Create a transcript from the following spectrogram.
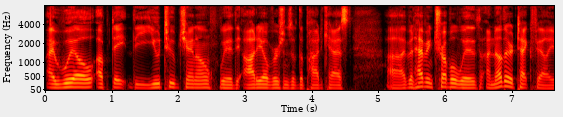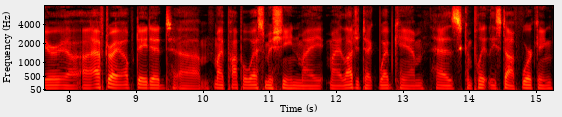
I will update the YouTube channel with the audio versions of the podcast. Uh, I've been having trouble with another tech failure. Uh, after I updated um, my Pop! OS machine, my my Logitech webcam has completely stopped working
